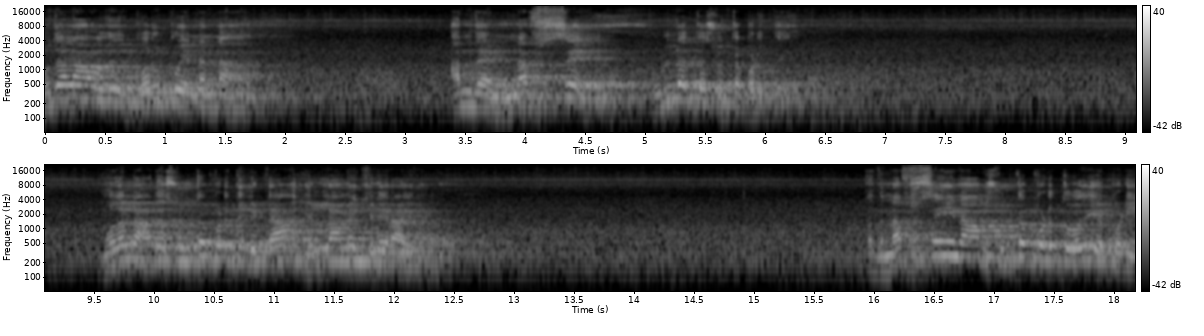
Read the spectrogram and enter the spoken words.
முதலாவது பொறுப்பு என்னென்னா அந்த நஃப்ஸை உள்ளத்தை சுத்தப்படுத்து. முதல்ல அதை சுத்தப்படுத்திக்கிட்டால் எல்லாமே கிளியர் ஆகிடும் அந்த நப்சை நாம் சுத்தப்படுத்துவது எப்படி?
